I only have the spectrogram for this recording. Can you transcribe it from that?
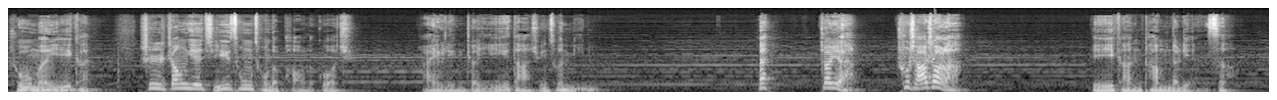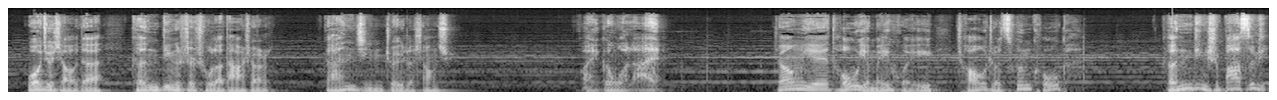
出门一看，是张爷急匆匆地跑了过去，还领着一大群村民。哎，张爷，出啥事了？一看他们的脸色，我就晓得肯定是出了大事了，赶紧追了上去。快跟我来！张爷头也没回，朝着村口赶，肯定是八子里。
